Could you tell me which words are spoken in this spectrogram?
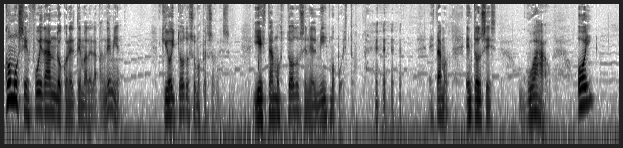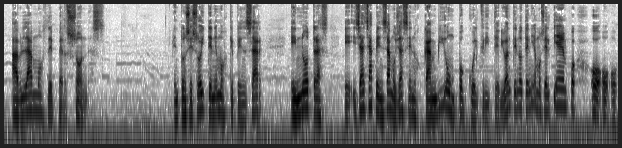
¿Cómo se fue dando con el tema de la pandemia? Que hoy todos somos personas y estamos todos en el mismo puesto. estamos. Entonces, wow. Hoy hablamos de personas. Entonces hoy tenemos que pensar en otras eh, ya, ya pensamos, ya se nos cambió un poco el criterio. Antes no teníamos el tiempo o,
